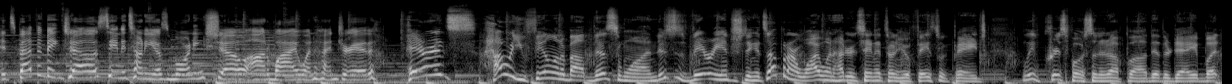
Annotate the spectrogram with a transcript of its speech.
It's Beth and Big Joe, San Antonio's morning show on Y100. Parents, how are you feeling about this one? This is very interesting. It's up on our Y100 San Antonio Facebook page. I believe Chris posted it up uh, the other day. But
